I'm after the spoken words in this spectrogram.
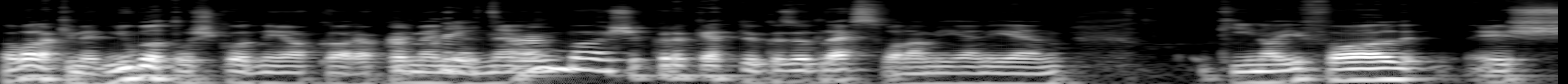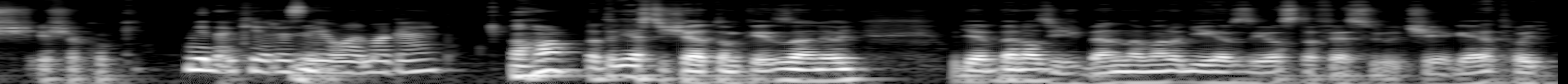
ha valaki meg nyugatoskodni akar, akkor, akkor menjen Neumba, és akkor a kettő között lesz valamilyen ilyen kínai fal, és, és akkor... Mindenki érezi mi? jól magát. Aha, tehát hogy ezt is el tudom képzelni, hogy, hogy ebben az is benne van, hogy érzi azt a feszültséget, hogy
